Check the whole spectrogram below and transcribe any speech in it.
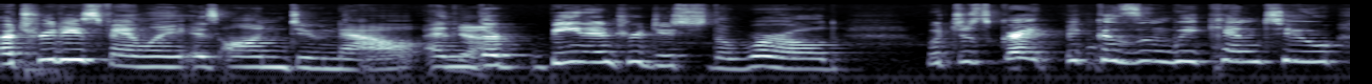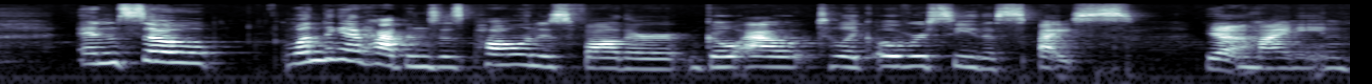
Atreides family is on Dune now, and Yeah. they're being introduced to the world, which is great because then we can too. And so one thing that happens is Paul and his father go out to like oversee the spice Yeah. mining.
